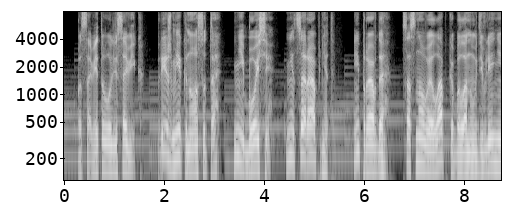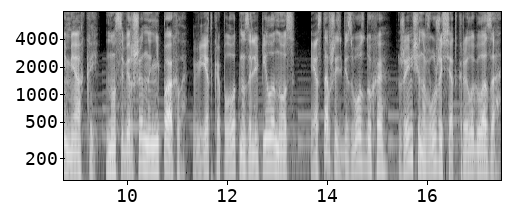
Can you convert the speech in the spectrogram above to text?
– посоветовал лесовик. «Прижми к носу-то, не бойся, не царапнет». И правда, сосновая лапка была на удивление мягкой, но совершенно не пахла. Ветка плотно залепила нос, и оставшись без воздуха, женщина в ужасе открыла глаза.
